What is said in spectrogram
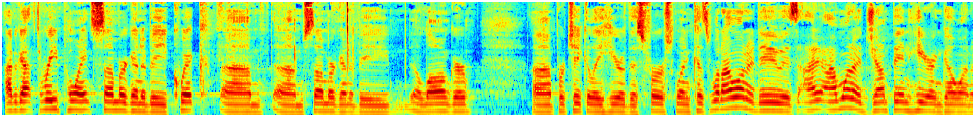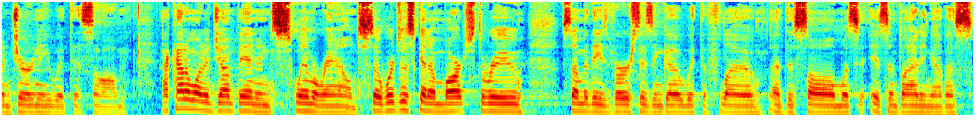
I've got three points. Some are going to be quick, um, um, some are going to be longer, uh, particularly here, this first one. Because what I want to do is I, I want to jump in here and go on a journey with this psalm. I kind of want to jump in and swim around. So we're just going to march through some of these verses and go with the flow of the psalm, what it's inviting of us.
